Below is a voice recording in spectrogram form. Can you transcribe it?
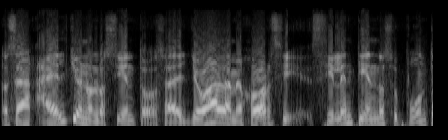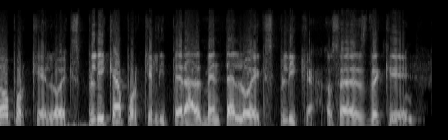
o sea, a él yo no lo siento. O sea, yo a lo mejor sí, sí le entiendo su punto porque lo explica, porque literalmente lo explica. O sea, es de que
